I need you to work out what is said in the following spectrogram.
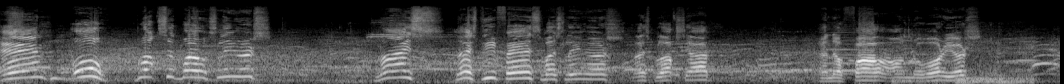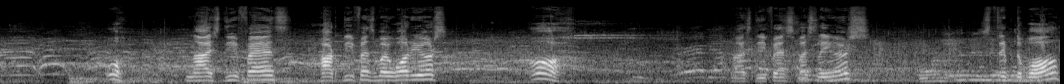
And, oh, block shot by Slingers. Nice, nice defense by Slingers. Nice block shot and a foul on the Warriors. Oh, nice defense. Hard defense by Warriors. Oh, nice defense by Slingers. Strip the ball.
